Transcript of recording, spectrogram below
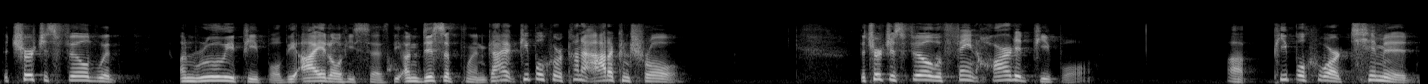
The church is filled with unruly people, the idle, he says, the undisciplined, guy, people who are kind of out of control. The church is filled with faint hearted people, uh, people who are timid,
